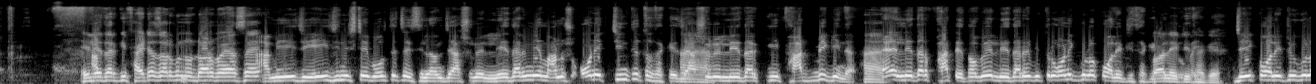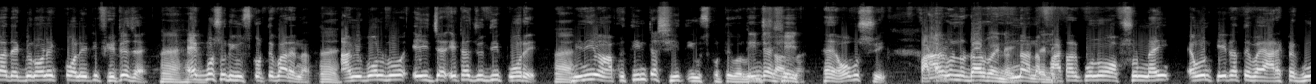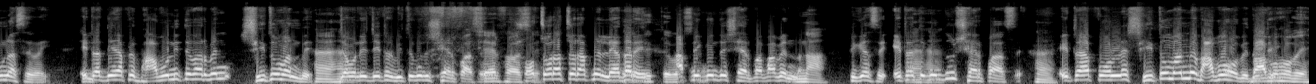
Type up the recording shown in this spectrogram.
এই লেদার কি ফাইটা যাওয়ার কোনো ডর ভয় আছে আমি এই যে এই জিনিসটাই বলতে চাইছিলাম যে আসলে লেদার নিয়ে মানুষ অনেক চিন্তিত থাকে যে হ্যাঁ। আসলে লেদার কি ফাটবে কিনা হ্যাঁ। হ্যাঁ লেদার ফাটে তবে লেদারের ভিতরে অনেকগুলো কোয়ালিটি থাকে ভাই। থাকে। যেই কোয়ালিটি গুলা দেখবেন অনেক কোয়ালিটি ফেটে যায় হ্যাঁ, হ্যাঁ। এক বছর ইউজ করতে পারে না হ্যাঁ। আমি বলব এই যে এটা যদি পরে হ্যাঁ। মিনিমাম আপনি তিনটা শীত ইউজ করতে পারবেন তিনটা ইনশাআল্লাহ। হ্যাঁ অবশ্যই ফাটার কোনো ডর ভয় নাই না না ফাটার কোনো অপশন নাই এমনকি এটাতে ভাই আরেকটা গুণ আছে ভাই এটা দিয়ে আপনি ভাবও নিতে পারবেন শীতও মানবে। হ্যাঁ, হ্যাঁ। যেমন এই যেটার ভিতরে কিন্তু শেরপা আছে। সচরাচর আপনি লেদারে আপনি কিন্তু শেরপা পাবেন না। ঠিক আছে? এটাতে হ্যাঁ, কিন্তু শেরপা আছে। হ্যাঁ। এটা পড়লে শীতও মানবে ভাবও হবে ভাবও হবে।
